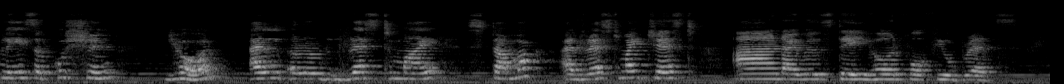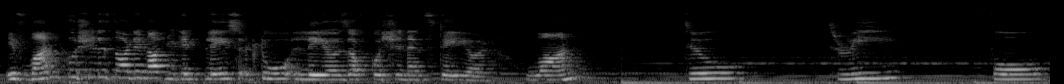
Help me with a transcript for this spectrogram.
placed a cushion here, I'll uh, rest my stomach, I'll rest my chest and I will stay here for a few breaths. If one cushion is not enough, you can place two layers of cushion and stay here. One, two, three, four,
